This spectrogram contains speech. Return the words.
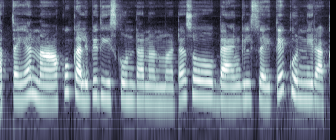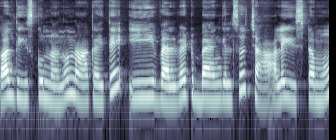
అత్తయ్య నాకు కలిపి తీసుకుంటాను అనమాట సో బ్యాంగిల్స్ అయితే కొన్ని రకాలు తీసుకున్నాను. నాకైతే ఈ వెల్వెట్ బ్యాంగిల్స్ చాలా ఇష్టము.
